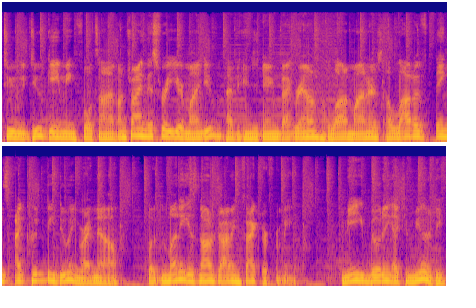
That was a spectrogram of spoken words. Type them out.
to do gaming full time, I'm trying this for a year, mind you. I have an engineering background, a lot of minors, a lot of things I could be doing right now. But money is not a driving factor for me. Me building a community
